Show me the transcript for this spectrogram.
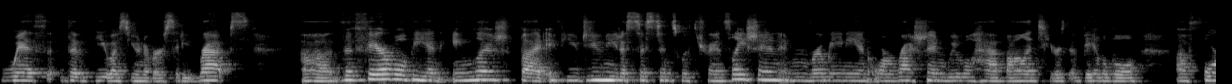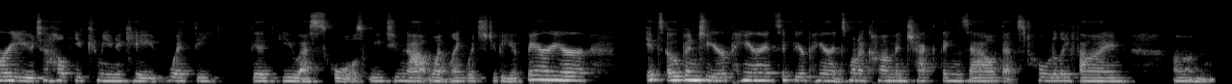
with the US university reps. Uh, the fair will be in English, but if you do need assistance with translation in Romanian or Russian, we will have volunteers available uh, for you to help you communicate with the, the US schools. We do not want language to be a barrier. It's open to your parents. If your parents want to come and check things out, that's totally fine. Um,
